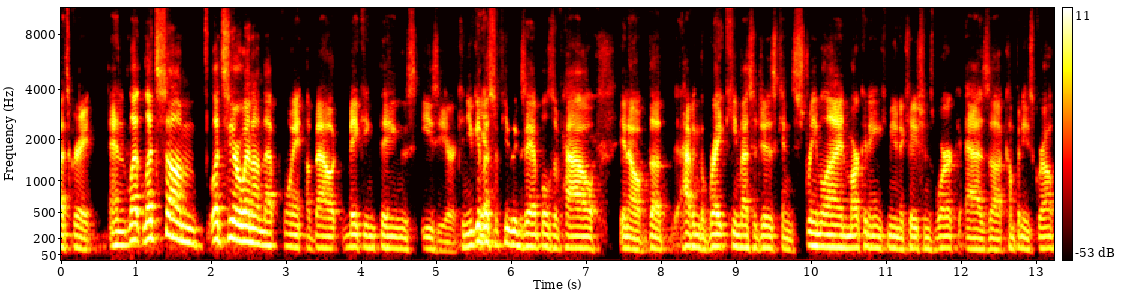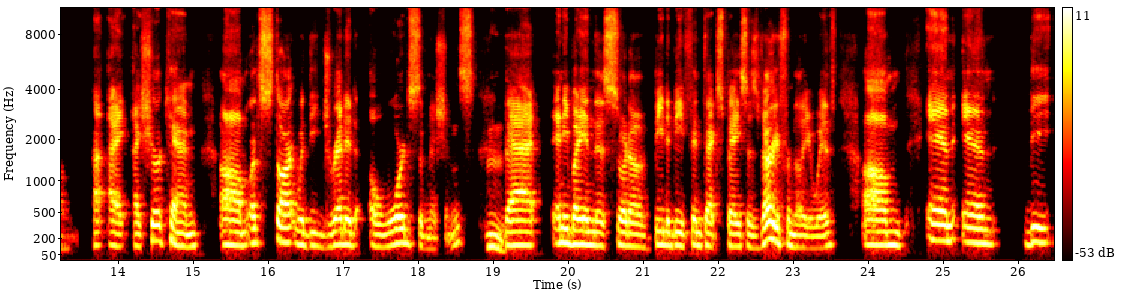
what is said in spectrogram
That's great. And let, let's um let's zero in on that point about making things easier. Can you give yeah. us a few examples of how you know the having the right key messages can streamline marketing and communications work as uh, companies grow? I, I sure can. Um, let's start with the dreaded award submissions mm. that anybody in this sort of B2B fintech space is very familiar with. Um, and and the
